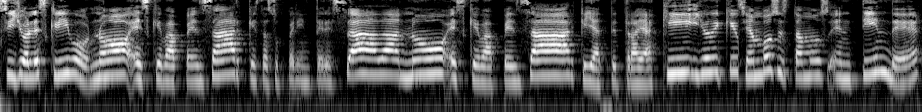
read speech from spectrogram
si yo le escribo? No, es que va a pensar que está súper interesada, no, es que va a pensar que ya te trae aquí. Y yo de que si ambos estamos en Tinder,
